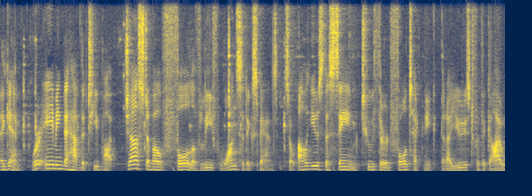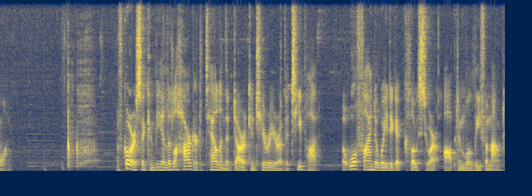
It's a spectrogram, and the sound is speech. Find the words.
Again, we're aiming to have the teapot just about full of leaf once it expands, so I'll use the same two-third full technique that I used for the Gaiwan. Of course, it can be a little harder to tell in the dark interior of a teapot, but we'll find a way to get close to our optimal leaf amount.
